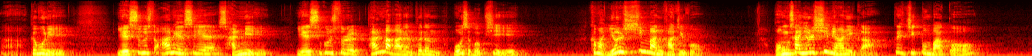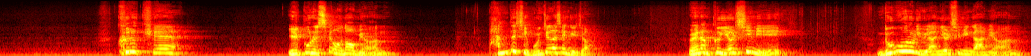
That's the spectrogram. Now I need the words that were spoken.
어, 그분이 예수 그리스도 안에서의 삶이 예수 그리스도를 닮아가는 그런 모습 없이 그만 열심만 가지고 봉사 열심히 하니까 그래서 직분 받고 그렇게 일꾼을 세워놓으면 반드시 문제가 생기죠. 왜냐하면 그 열심이 누구를 위한 열심인가 하면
